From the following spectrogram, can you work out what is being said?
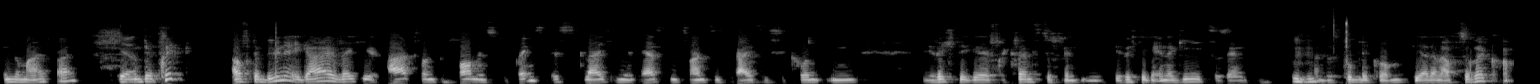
im Normalfall. Ja. Und der Trick auf der Bühne, egal welche Art von Performance du bringst, ist gleich in den ersten 20, 30 Sekunden die richtige Frequenz zu finden, die richtige Energie zu senden mhm. an das Publikum, die ja dann auch zurückkommt.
